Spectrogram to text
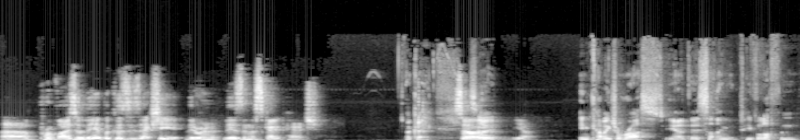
uh, proviso there because there's actually there there's an escape hatch. Okay. So, So- yeah, in coming to Rust, you know, there's something that people often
